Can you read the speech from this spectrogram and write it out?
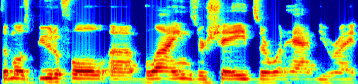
the most beautiful uh, blinds or shades or what have you, right?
